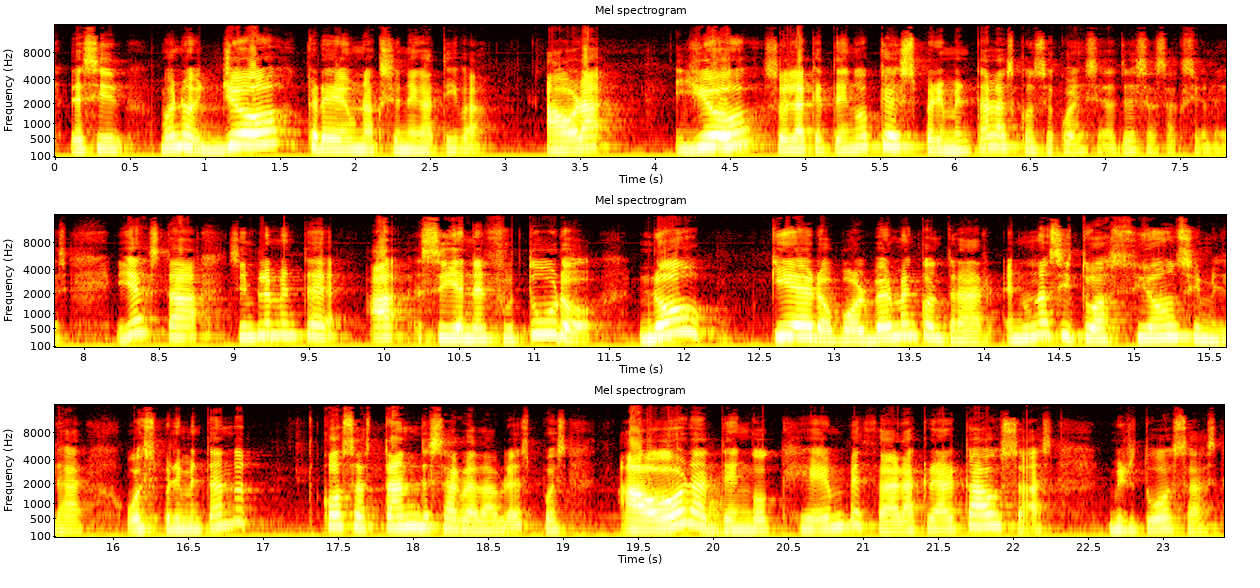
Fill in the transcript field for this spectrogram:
Decir, bueno, yo creé una acción negativa, ahora yo soy la que tengo que experimentar las consecuencias de esas acciones. Y ya está, simplemente ah, si en el futuro no quiero volverme a encontrar en una situación similar o experimentando cosas tan desagradables, pues ahora tengo que empezar a crear causas virtuosas,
